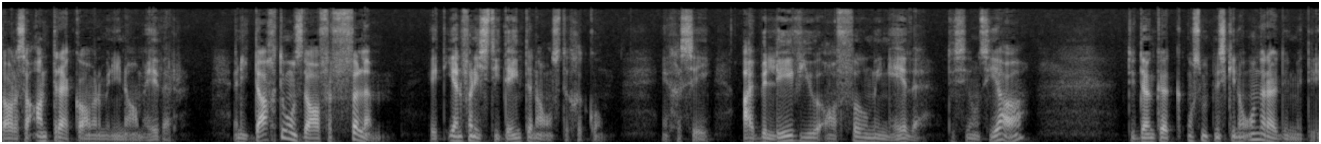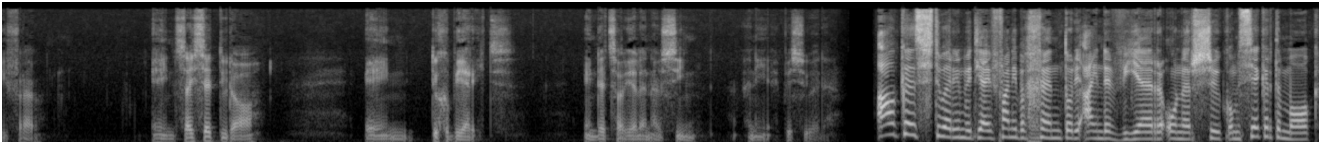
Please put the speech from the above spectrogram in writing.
daar is 'n aantrekkamer met die naam Heather. In die dag toe ons daar verfilm, het een van die studente na ons toe gekom en gesê, "I believe you are filming Heather." Toe sê ons, "Ja." Toe dink ek, ons moet miskien 'n onderhoud doen met hierdie vrou. En sy sit toe daar en toe gebeur iets. En dit sal julle nou sien in die episode elke storie moet jy van die begin tot die einde weer ondersoek om seker te maak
